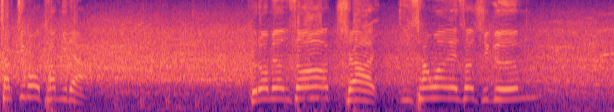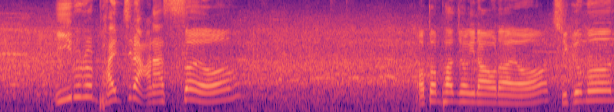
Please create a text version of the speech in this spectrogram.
잡지 못합니다. 그러면서 자, 이 상황에서 지금 2루를 밟지는 않았어요. 어떤 판정이 나오나요? 지금은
